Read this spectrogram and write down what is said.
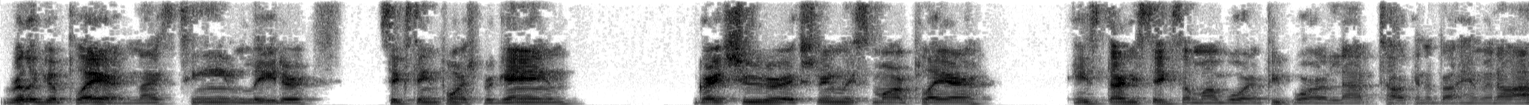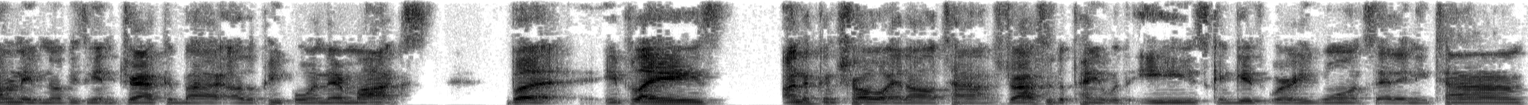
Really good player, nice team leader, 16 points per game, great shooter, extremely smart player. He's 36 on my board, and people are not talking about him at all. I don't even know if he's getting drafted by other people in their mocks, but he plays under control at all times, drives to the paint with ease, can get where he wants at any time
